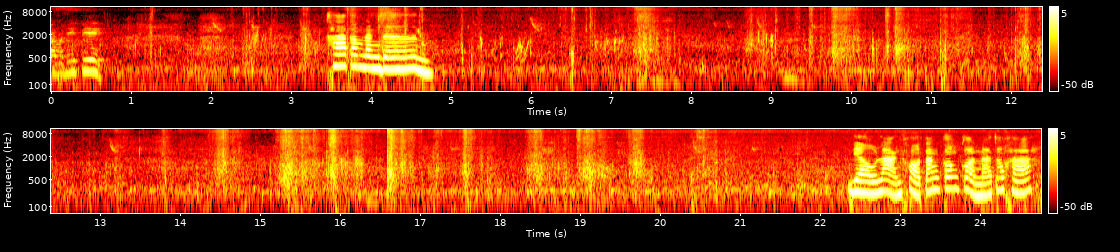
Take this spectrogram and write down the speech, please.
จ้ามานี่สิข้ากำลังเดิน เดี๋ยวหลานขอตั้งกล้องก่อนนะเจ้าค่ะ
